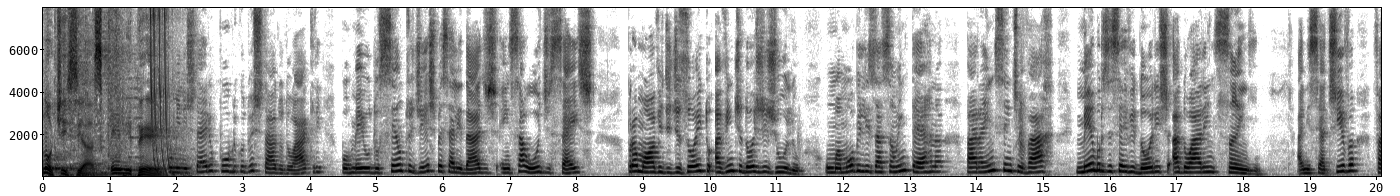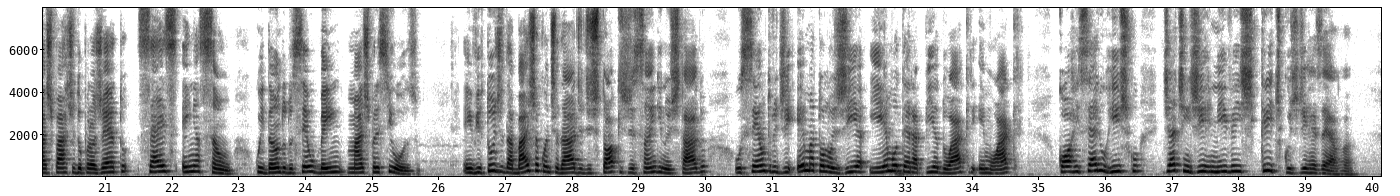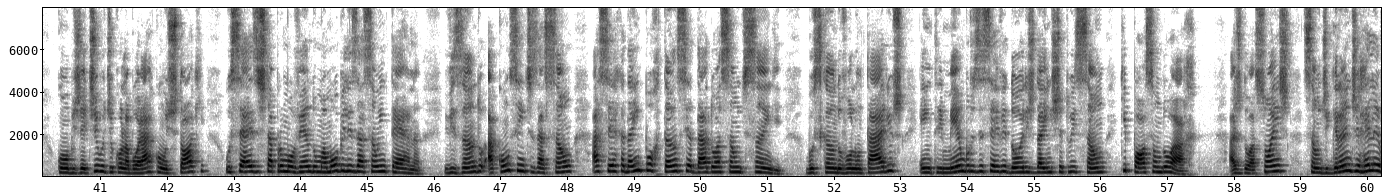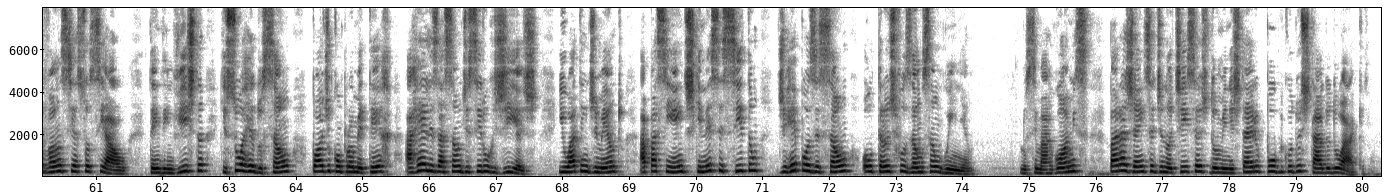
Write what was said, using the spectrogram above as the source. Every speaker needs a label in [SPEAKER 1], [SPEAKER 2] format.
[SPEAKER 1] Notícias MP.
[SPEAKER 2] O Ministério Público do Estado do Acre, por meio do Centro de Especialidades em Saúde, SES, promove de 18 a 22 de julho uma mobilização interna para incentivar membros e servidores a doarem sangue. A iniciativa faz parte do projeto SES em Ação, cuidando do seu bem mais precioso. Em virtude da baixa quantidade de estoques de sangue no estado, o Centro de Hematologia e Hemoterapia do Acre, Hemoacre, corre sério risco de atingir níveis críticos de reserva. Com o objetivo de colaborar com o estoque, o SES está promovendo uma mobilização interna visando a conscientização acerca da importância da doação de sangue, buscando voluntários entre membros e servidores da instituição que possam doar. As doações são de grande relevância social, tendo em vista que sua redução pode comprometer a realização de cirurgias e o atendimento a pacientes que necessitam de reposição ou transfusão sanguínea. Lucimar Gomes, para a Agência de Notícias do Ministério Público do Estado do Acre.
